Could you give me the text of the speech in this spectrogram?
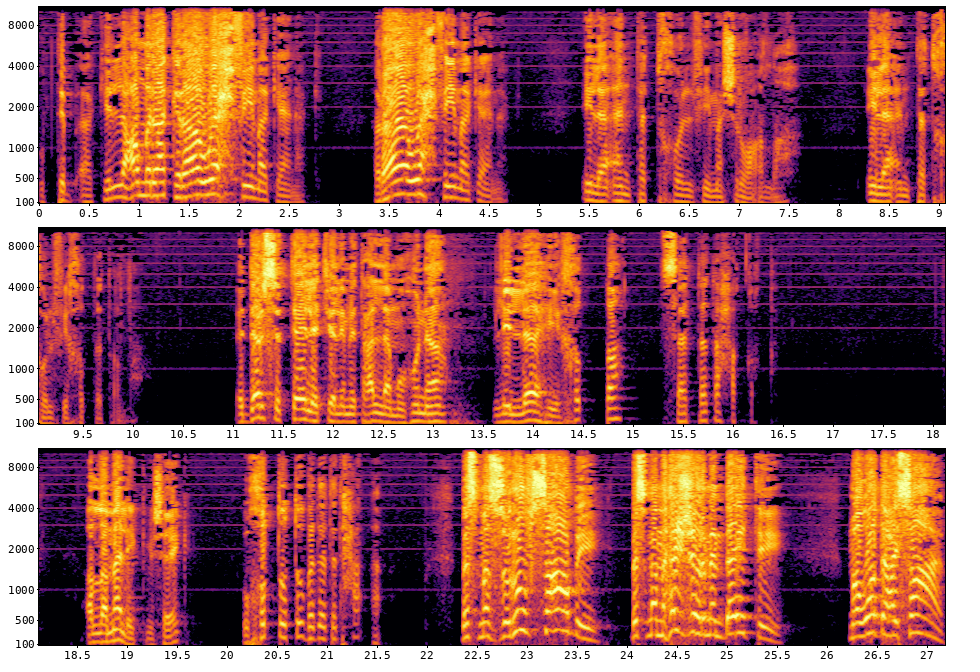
وبتبقى كل عمرك راوح في مكانك. راوح في مكانك. إلى أن تدخل في مشروع الله. إلى أن تدخل في خطة الله. الدرس الثالث يلي بنتعلمه هنا لله خطة ستتحقق. الله ملك مش هيك؟ وخطته بدها تتحقق. بس ما الظروف صعبة بس ما مهجر من بيتي ما وضعي صعب.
